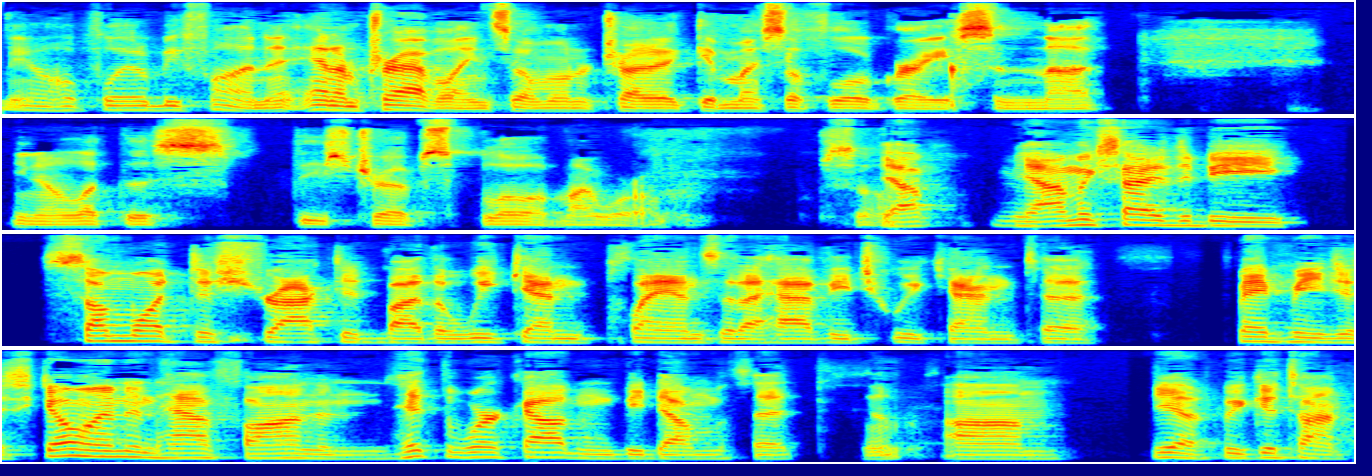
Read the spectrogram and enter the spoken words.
you know, hopefully it'll be fun. And I'm traveling, so I'm going to try to give myself a little grace and not, you know, let this these trips blow up my world. So yeah. Yeah, I'm excited to be somewhat distracted by the weekend plans that I have each weekend to make me just go in and have fun and hit the workout and be done with it. Yep. Um, yeah, it'll be a good time.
